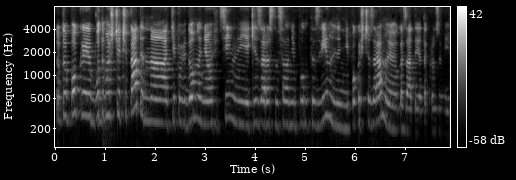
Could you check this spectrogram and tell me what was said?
Тобто, поки будемо ще чекати на ті повідомлення офіційні, які зараз населені пункти звільнені, поки ще зарано казати, я так розумію.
